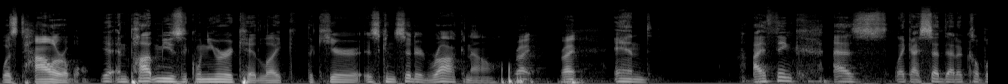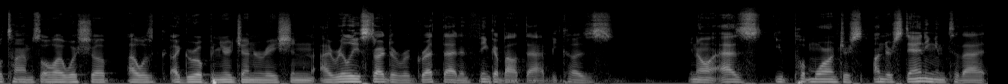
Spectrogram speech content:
was tolerable. Yeah, and pop music when you were a kid, like The Cure, is considered rock now. Right, right. And I think as like I said that a couple times. Oh, I wish uh, I was I grew up in your generation. I really started to regret that and think about that because, you know, as you put more under, understanding into that,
